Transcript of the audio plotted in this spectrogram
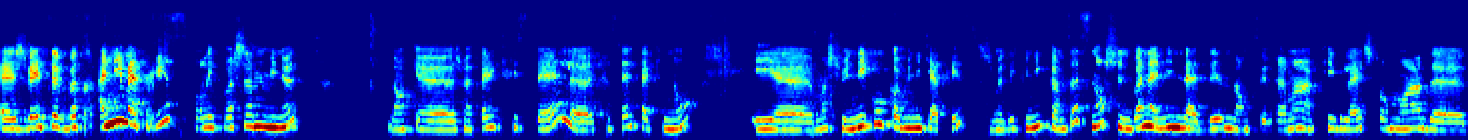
Euh, je vais être votre animatrice pour les prochaines minutes. Donc, euh, je m'appelle Christelle, euh, Christelle Papineau, et moi, je suis une éco-communicatrice. Je me définis comme ça. Sinon, je suis une bonne amie de Nadine, donc c'est vraiment un privilège pour moi de,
